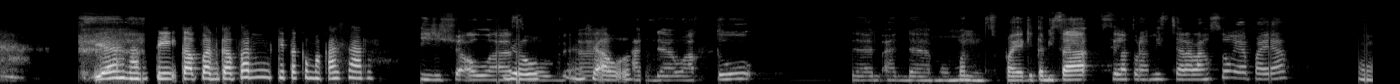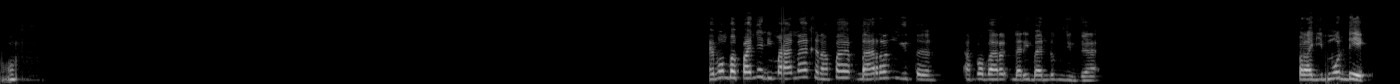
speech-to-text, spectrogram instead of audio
ya, nanti kapan-kapan kita ke Makassar. Insya Allah, Jauh. semoga Insya Allah. ada waktu dan ada momen supaya kita bisa silaturahmi secara langsung ya Pak ya. Mm. Emang bapaknya di mana? Kenapa bareng gitu? Apa bareng dari Bandung juga? Apalagi mudik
